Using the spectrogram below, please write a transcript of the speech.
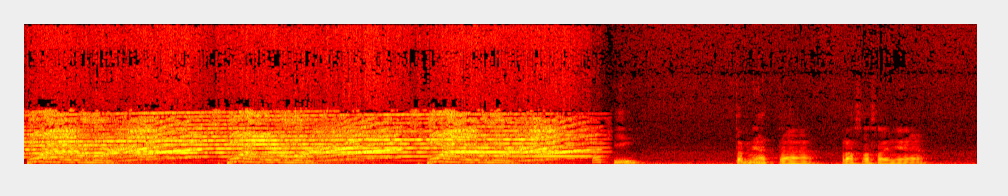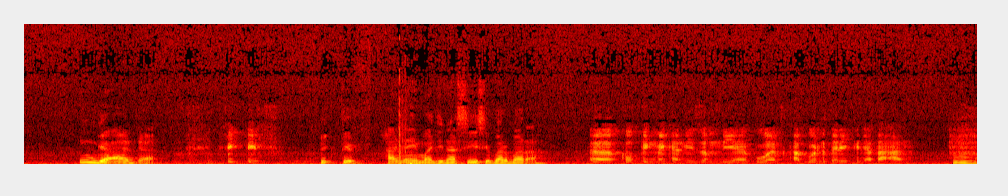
Spoiler alert! Spoiler alert! Spoiler alert! Tapi ternyata raksasanya nggak ada Fiktif. fiktif hanya imajinasi si Barbara Eh, coping mechanism dia buat kabur dari kenyataan. Hmm.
